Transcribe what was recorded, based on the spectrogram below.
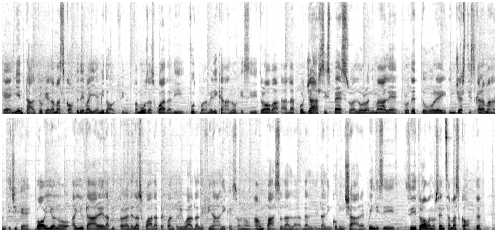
che è nient'altro che la mascotte dei Miami Dolphin, famosa squadra di football americano che si ritrova ad appoggiarsi spesso al loro animale protettore in gesti scaramantici che vogliono aiutare la vittoria della squadra per quanto riguarda le finali che sono a un passo dal, dal, dall'incominciare. Quindi si, si ritrovano senza mascotte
